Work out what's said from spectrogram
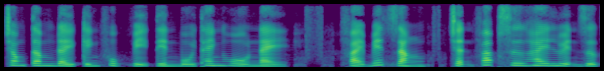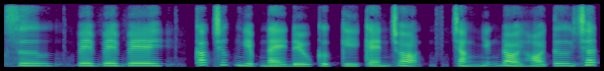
trong tâm đầy kính phục vị tiền bối thanh hồ này. Phải biết rằng, trận pháp sư hay luyện dược sư, VVV, các chức nghiệp này đều cực kỳ kén chọn, chẳng những đòi hỏi tư chất,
